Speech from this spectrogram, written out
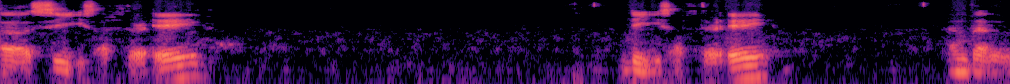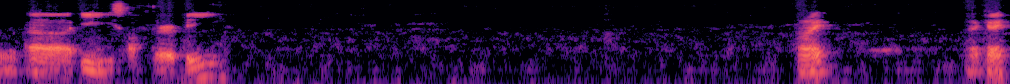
Uh, C is after A. D is after A. And then uh, E is after B. Right? Okay.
